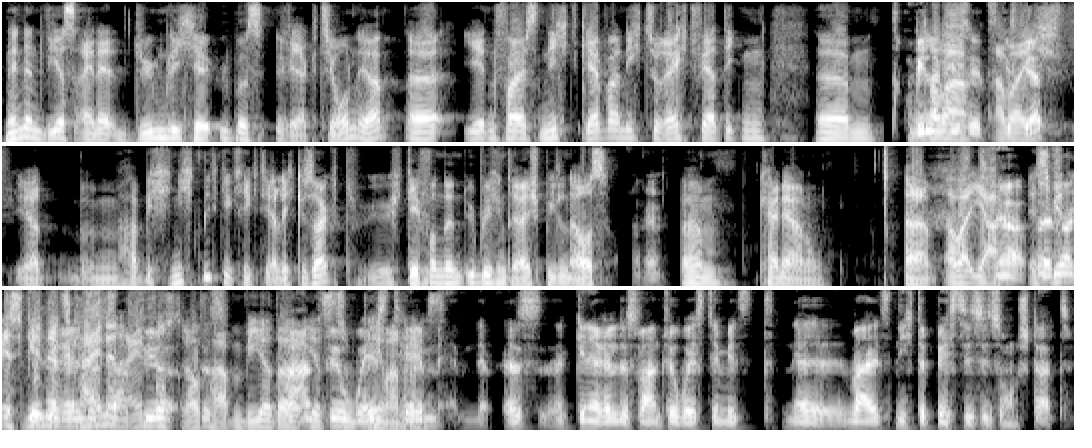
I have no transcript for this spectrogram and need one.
nennen wir es eine dümmliche Überreaktion, ja. Äh, jedenfalls nicht clever, nicht zu rechtfertigen. Ähm, Wie lange aber, ist jetzt aber gesperrt? ich, ja, ähm, habe ich nicht mitgekriegt, ehrlich gesagt. Ich gehe von den üblichen drei Spielen aus. Okay. Ähm, keine Ahnung. Äh, aber ja, Ja, es, also wird, es wird jetzt keinen für- Einfluss drauf haben, wie er da jetzt für zum West Ham, anreist. äh, es, äh, generell, das waren für West Ham jetzt, äh, war jetzt nicht der beste Saisonstart.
